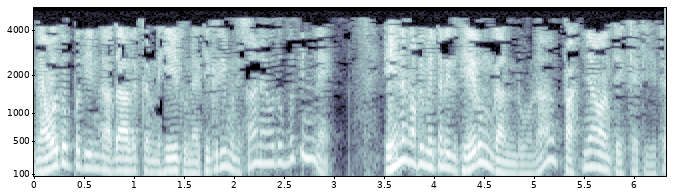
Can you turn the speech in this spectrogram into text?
නැවත උපදින්න අදාළ කරන හේතු නැති කිරීම නිසා නැවත උපදින්නේ නැහැ. එහෙනම් අපි මෙතනදී තේරුම් ගන්න ඕන ප්‍රඥාවන්තයෙක් හැටියට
